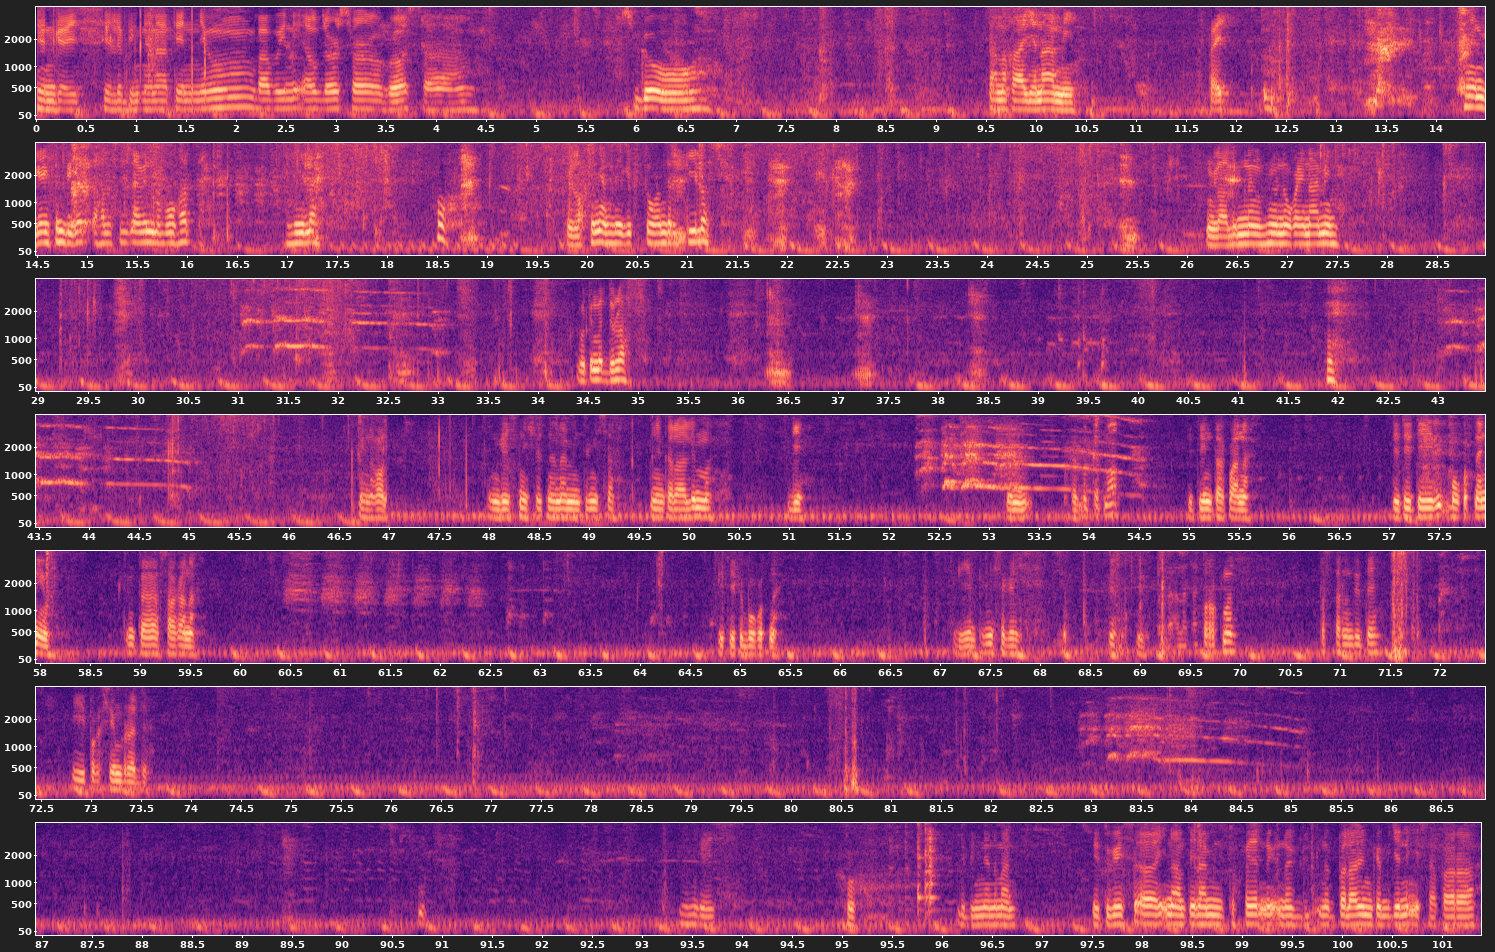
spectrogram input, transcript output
Yan guys, silibing na natin yung baboy ni Elder Sorogos. Uh, let's go. Sana kaya namin. Right. Yan guys, ang bigat. Halos hindi namin mabuhat. Manila. Oh. Laki niyan, may 200 kilos. Ang lalim ng hinukay namin. Buti madulas. Yan ako. Yan guys, ni-shoot na namin itong isa. Yan kalalim ah. Sige. Yan. Pagkat mo. Dito yung takwa na. Dito yung bukot na niyo. Dito yung saka na. Dito ito bukot na. Sige, yan pang isa guys. Torok man. Basta rin dito yan. Ipakas yung brother. Yan guys. Oh, libing na naman. Dito guys, uh, inaantay namin ito. Kaya nag, nag, nagpalalim kami dyan ng isa para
